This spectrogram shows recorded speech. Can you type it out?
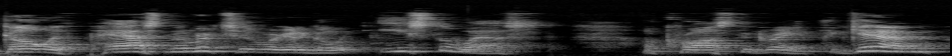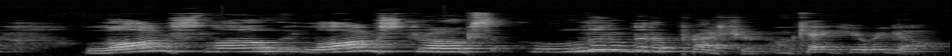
go with pass number two. We're going to go east to west across the grain. Again, long, slow, long strokes, a little bit of pressure. Okay, here we go.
